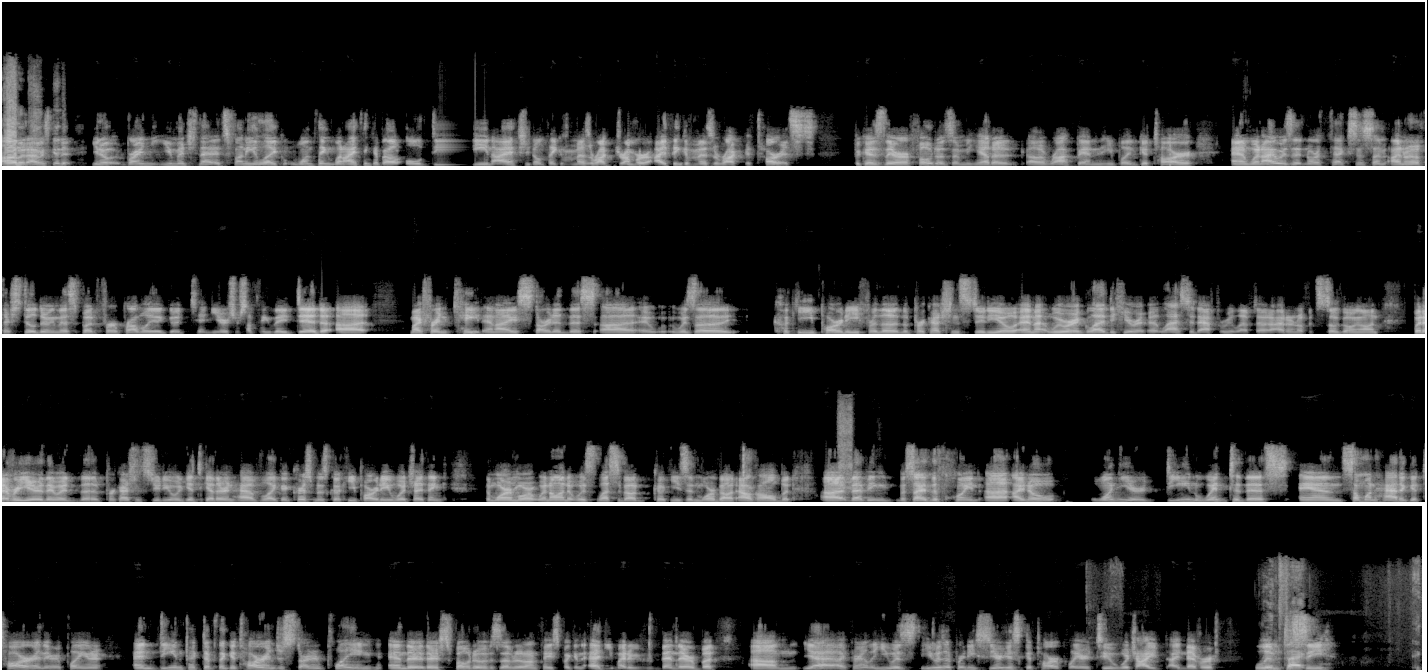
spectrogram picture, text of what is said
but I was gonna, you know, Brian, you mentioned that it's funny. Like one thing when I think about old Deane, I actually don't think of him as a rock drummer. I think of him as a rock guitarist because there are photos of him. He had a, a rock band and he played guitar. And when I was at North Texas, I, I don't know if they're still doing this, but for probably a good ten years or something, they did. Uh, my friend Kate and I started this. Uh, it was a cookie party for the the percussion studio, and we were glad to hear it. It lasted after we left. I, I, don't know if it's still going on, but every year they would the percussion studio would get together and have like a Christmas cookie party, which I think the more and more it went on, it was less about cookies and more about alcohol. But uh, that being beside the point, uh, I know one year Deane went to this and someone had a guitar and they were playing it and Deane picked up the guitar and just started playing. And there, there's photos of it on Facebook. And Ed, you might have been there, but um, yeah, apparently he was he was a pretty serious guitar player too, which I I never lived fact, to see.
